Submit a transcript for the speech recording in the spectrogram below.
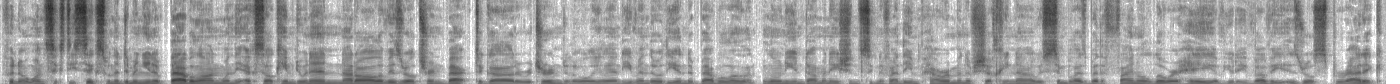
Footnote 166 When the dominion of Babylon, when the exile came to an end, not all of Israel turned back to God or returned to the Holy Land, even though the end of Babylonian domination signified the empowerment of Shekhinah, who is symbolized by the final lower hay of Yud Israel's sporadic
